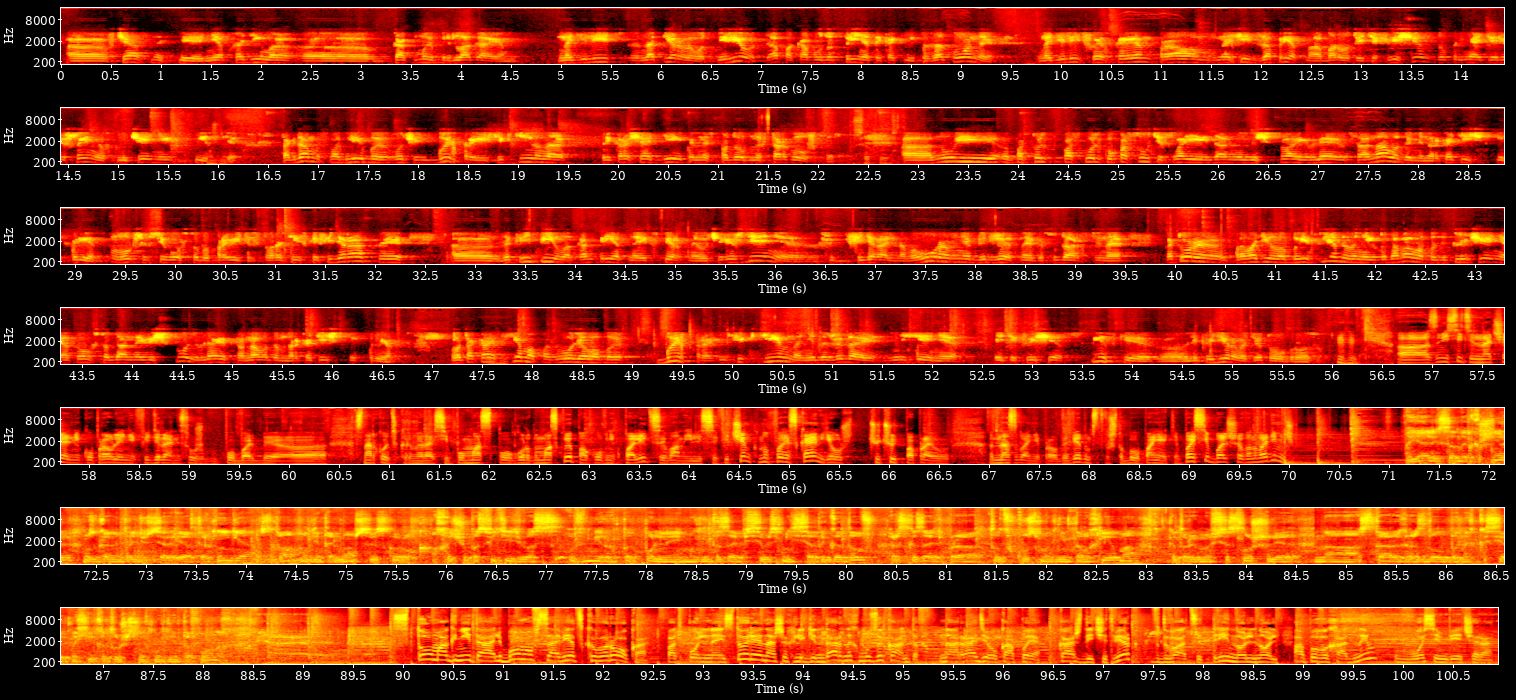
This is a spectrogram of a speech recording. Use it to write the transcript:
Э, в частности, необходимо, как мы предлагаем, наделить на первый вот период, да, пока будут приняты какие-то законы, наделить ФСКН правом вносить запрет на оборот этих веществ до принятия решения о включении их в списки. Тогда мы смогли бы очень быстро и эффективно прекращать деятельность подобных торговцев. А, ну и поскольку, поскольку по сути своей данные вещества являются аналогами наркотических средств, лучше всего, чтобы правительство Российской Федерации э, закрепило конкретное экспертное учреждение федерального уровня, бюджетное, государственное, которая проводила бы исследования и выдавала бы заключение о том, что данное вещество является аналогом наркотических средств. Вот такая схема позволила бы быстро, эффективно, не дожидаясь внесения этих веществ в списки, э, ликвидировать эту угрозу. А, заместитель начальника управления Федеральной службы по борьбе э, с наркотиками России по, Мос- по городу Москве, полковник полиции Иван Елисофиченко. Ну, ФСКН, я уж чуть-чуть поправил название, правда, ведомства, чтобы было понятнее. Спасибо большое, Иван Владимирович. А я Александр Кушнир, музыкальный продюсер и автор книги «100 магнитоальбомов советского рока». Хочу посвятить вас в мир подпольной магнитозаписи 80-х годов, рассказать про тот вкус магнитного хлеба, который мы все слушали на старых раздолбанных кассетных и катушечных магнитофонах. 100 магнита-альбомов советского рока. Подпольная история наших легендарных музыкантов на Радио КП. Каждый четверг в 23.00, а по выходным в 8 вечера.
